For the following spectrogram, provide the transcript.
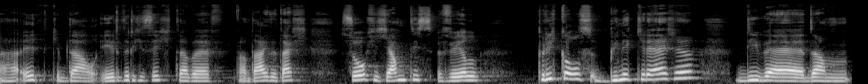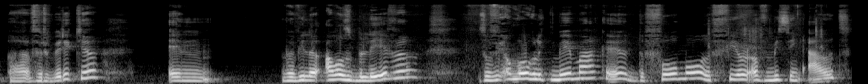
Uh, ik heb dat al eerder gezegd, dat wij vandaag de dag zo gigantisch veel prikkels binnenkrijgen, die wij dan uh, verwerken. En we willen alles beleven, zoveel mogelijk meemaken. De FOMO, de fear of missing out.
